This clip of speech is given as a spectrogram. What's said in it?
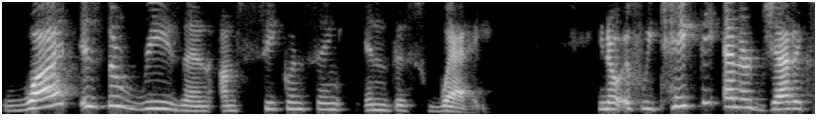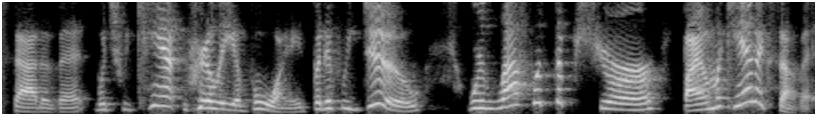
what is the reason I'm sequencing in this way? You know, if we take the energetics out of it, which we can't really avoid, but if we do, we're left with the pure biomechanics of it.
